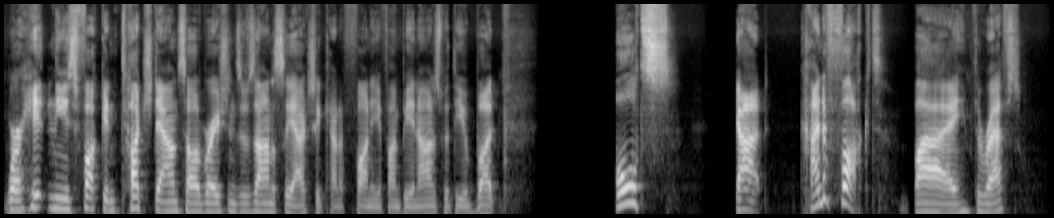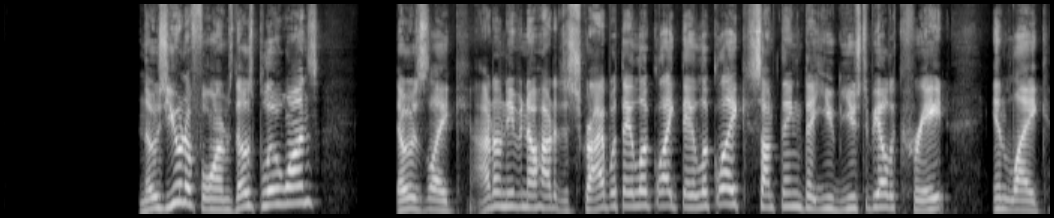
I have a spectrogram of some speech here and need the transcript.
were hitting these fucking touchdown celebrations. It was honestly actually kind of funny, if I'm being honest with you. But Colts got kind of fucked by the refs. And those uniforms, those blue ones, those like I don't even know how to describe what they look like. They look like something that you used to be able to create in like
